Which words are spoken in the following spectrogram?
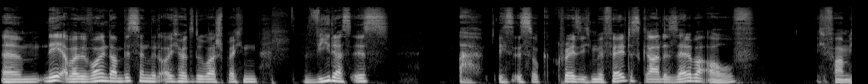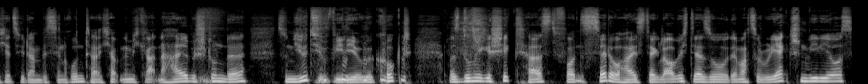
Ähm, nee, aber wir wollen da ein bisschen mit euch heute drüber sprechen, wie das ist. Ah, es ist so crazy. Mir fällt es gerade selber auf. Ich fahre mich jetzt wieder ein bisschen runter. Ich habe nämlich gerade eine halbe Stunde so ein YouTube-Video geguckt, was du mir geschickt hast. Von Sedo heißt der, glaube ich, der so, der macht so Reaction-Videos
